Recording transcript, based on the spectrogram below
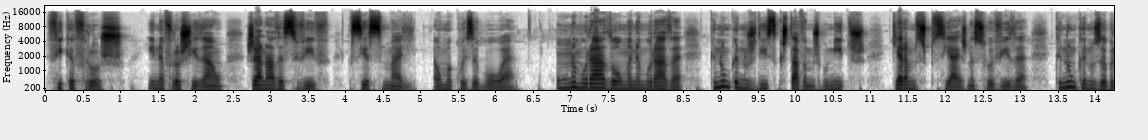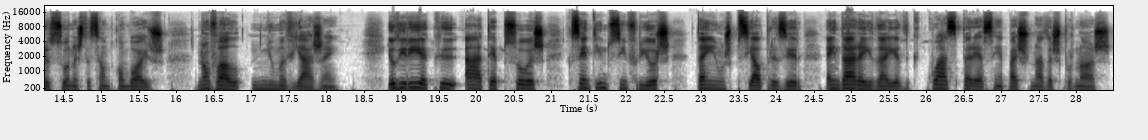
fica frouxo e na frouxidão já nada se vive que se assemelhe a uma coisa boa. Um namorado ou uma namorada que nunca nos disse que estávamos bonitos, que éramos especiais na sua vida, que nunca nos abraçou na estação de comboios, não vale nenhuma viagem. Eu diria que há até pessoas que, sentindo-se inferiores, têm um especial prazer em dar a ideia de que quase parecem apaixonadas por nós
